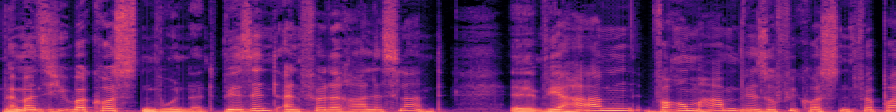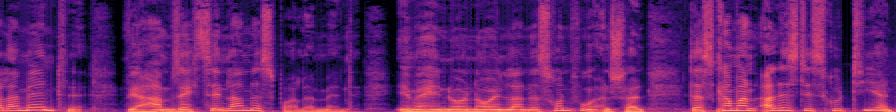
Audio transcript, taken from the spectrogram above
Wenn man sich über Kosten wundert. Wir sind ein föderales Land. Äh, Wir haben, warum haben wir so viel Kosten für Parlamente? Wir haben 16 Landesparlamente, immerhin nur neun Landesrundfunkanstalten. Das kann man alles diskutieren.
